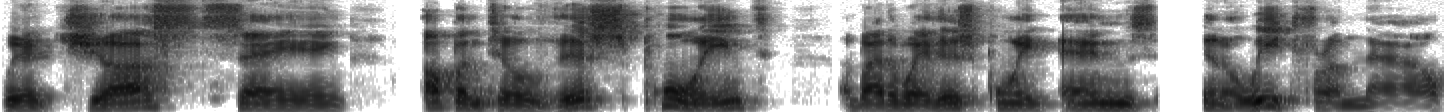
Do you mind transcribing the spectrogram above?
We're just saying up until this point, and by the way, this point ends in a week from now,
